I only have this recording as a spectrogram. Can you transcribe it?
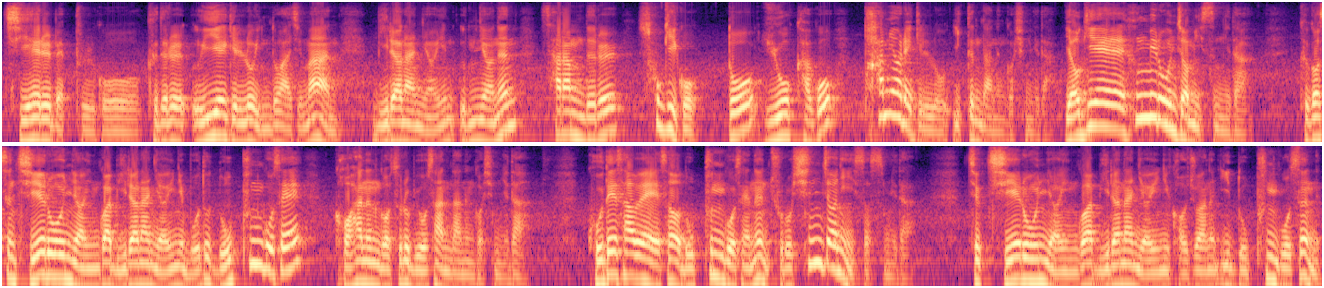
지혜를 베풀고 그들을 의의 길로 인도하지만 미련한 여인, 음녀는 사람들을 속이고 또 유혹하고 파멸의 길로 이끈다는 것입니다. 여기에 흥미로운 점이 있습니다. 그것은 지혜로운 여인과 미련한 여인이 모두 높은 곳에 거하는 것으로 묘사한다는 것입니다. 고대 사회에서 높은 곳에는 주로 신전이 있었습니다. 즉 지혜로운 여인과 미련한 여인이 거주하는 이 높은 곳은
